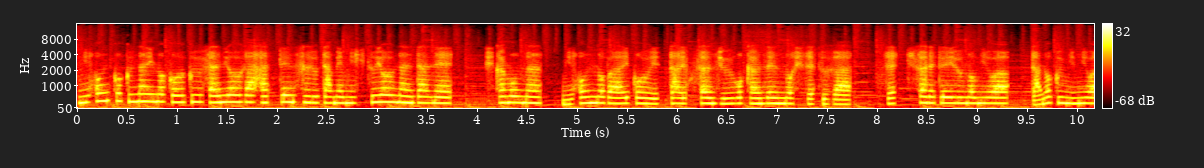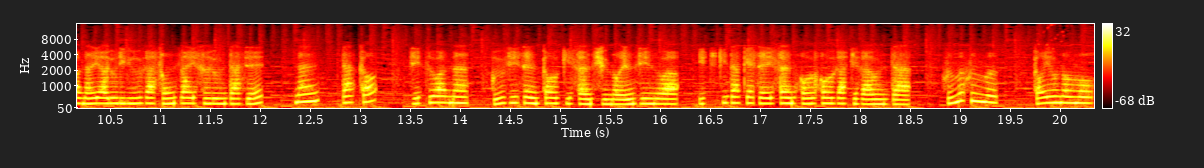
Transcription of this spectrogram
日本国内の航空産業が発展するために必要なんだね。しかもな、日本の場合こういった F35 関連の施設が、設置されているのには、他の国にはないある理由が存在するんだぜ。なんだと？実はな、空自戦闘機3種のエンジンは、1機だけ生産方法が違うんだ。ふむふむ。というのも、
